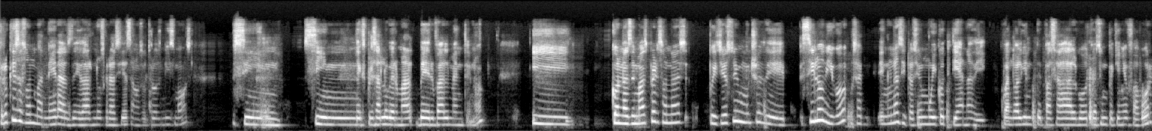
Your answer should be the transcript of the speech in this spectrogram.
creo que esas son maneras de darnos gracias a nosotros mismos sin, sin expresarlo verbalmente, ¿no? Y con las demás personas, pues yo soy mucho de, sí lo digo, o sea, en una situación muy cotidiana de cuando alguien te pasa algo, te hace un pequeño favor,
